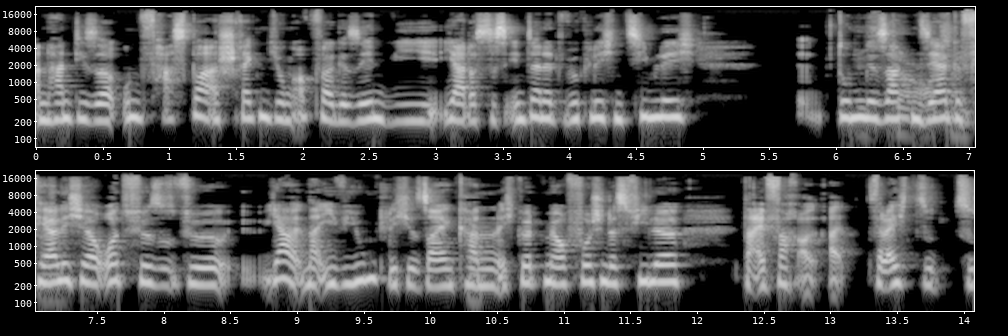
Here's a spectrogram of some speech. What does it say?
anhand dieser unfassbar erschreckend jungen Opfer gesehen, wie, ja, dass das Internet wirklich ein ziemlich äh, dumm gesagt ein sehr gefährlicher Ort für so- für ja naive Jugendliche sein kann. Ich könnte mir auch vorstellen, dass viele da einfach äh, vielleicht so, so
